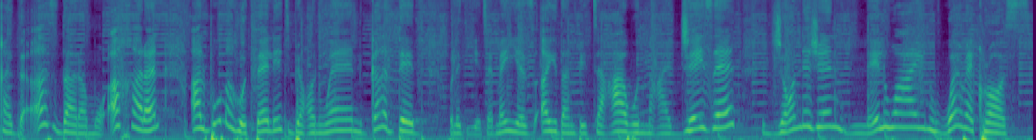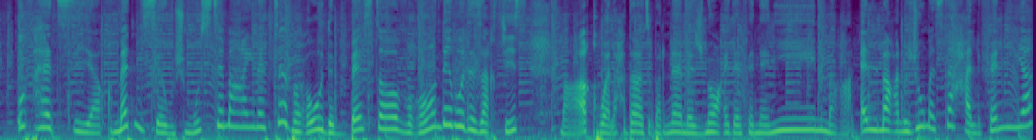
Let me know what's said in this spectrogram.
قد أصدر مؤخرا ألبومه الثالث بعنوان God Did والذي يتميز أيضا بالتعاون مع جي زيد جون ليجند ليل واين وريك روس وفي هذا السياق ما تنسوش مستمعينا تابعوا The Best Of Rendez-vous des Artistes مع أقوى لحظات برنامج موعد الفنانين مع ألمع نجوم الساحة الفنية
